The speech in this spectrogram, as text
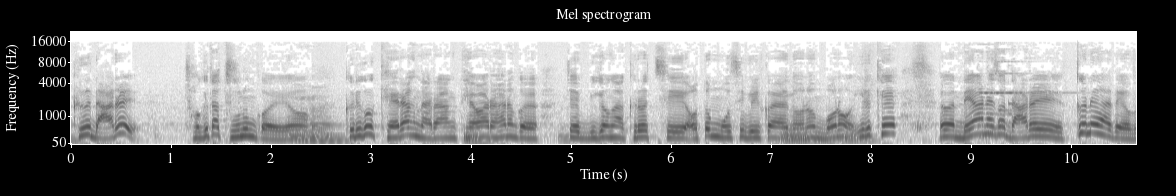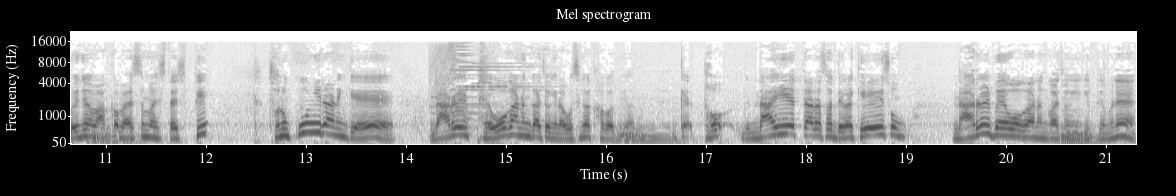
그 나를 저기다 두는 거예요. 그리고 걔랑 나랑 대화를 하는 거예요. 이제 미경아, 그렇지. 어떤 모습일 거야, 너는? 뭐너. 이렇게 어, 내 안에서 나를 꺼내야 돼요. 왜냐하면 아까 말씀하셨다시피 저는 꿈이라는 게 나를 배워가는 과정이라고 생각하거든요. 그러니까 더 나이에 따라서 내가 계속 나를 배워가는 과정이기 때문에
